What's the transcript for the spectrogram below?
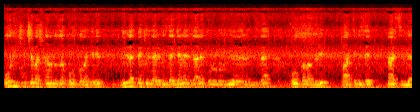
12 ilçe başkanımızla kol kola girip milletvekillerimizle, genel idare kurulu üyelerimizle kol kola girip partimizi Mersin'de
